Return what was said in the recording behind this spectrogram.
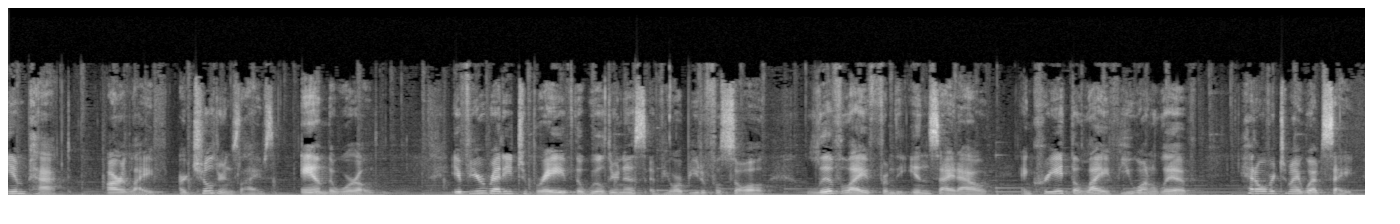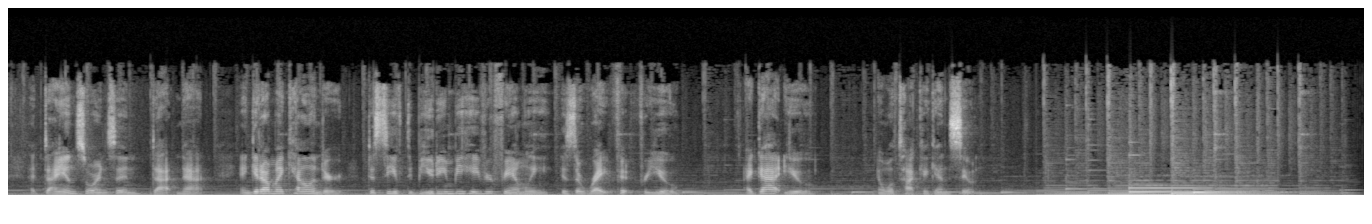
impact our life, our children's lives, and the world. If you're ready to brave the wilderness of your beautiful soul, live life from the inside out, and create the life you want to live, head over to my website at dianesorensen.net and get on my calendar to see if the Beauty and Behavior family is the right fit for you. I got you, and we'll talk again soon.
